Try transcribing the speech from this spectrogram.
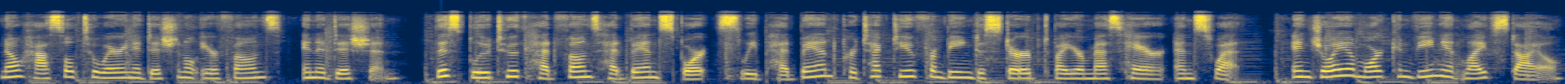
no hassle to wearing additional earphones. In addition, this Bluetooth headphones headband sport sleep headband protect you from being disturbed by your mess hair and sweat. Enjoy a more convenient lifestyle.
